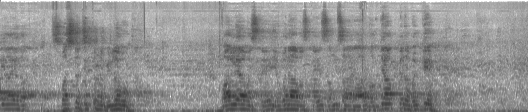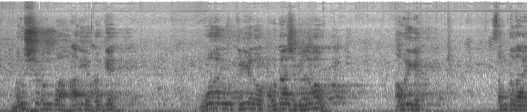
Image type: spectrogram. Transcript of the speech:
ನ್ಯಾಯದ ಸ್ಪಷ್ಟ ಚಿತ್ರಣವಿಲ್ಲವೋ? ಬಾಲ್ಯಾವಸ್ಥೆ, ಯೌವನಾವಸ್ಥೆ, ಸಂಸಾರ, ವೃದ್ಧಾಪ್ಯದ ಬಗ್ಗೆ, ಮನುಷ್ಯ ಬದುಕುವ ಹಾದಿಯ ಬಗ್ಗೆ ಓದಲು ತಿಳಿಯಲು ಅವಕಾಶವಿಲ್ಲವೋ? ಅವರಿಗೆ ಸಂಪ್ರದಾಯ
